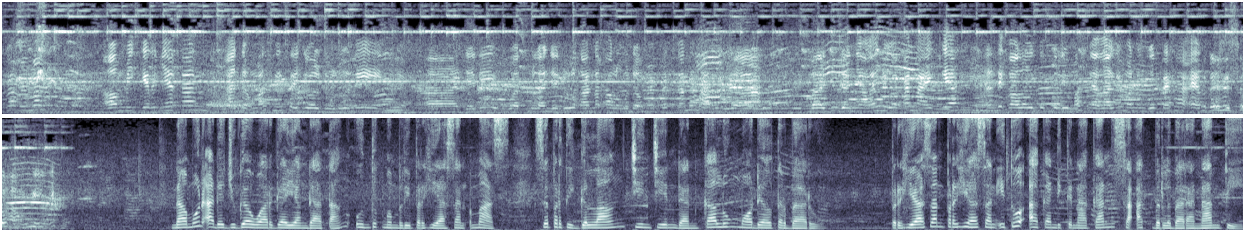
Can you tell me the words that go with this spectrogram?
karena memang uh, mikirnya kan ada emas nih saya jual dulu nih uh, jadi buat belanja dulu karena kalau udah mepet kan harga baju dan lain juga kan naik ya nanti kalau untuk beli emasnya lagi menunggu THR dari suami namun ada juga warga yang datang untuk membeli perhiasan emas, seperti gelang, cincin, dan kalung model terbaru. Perhiasan-perhiasan itu akan dikenakan saat berlebaran nanti.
